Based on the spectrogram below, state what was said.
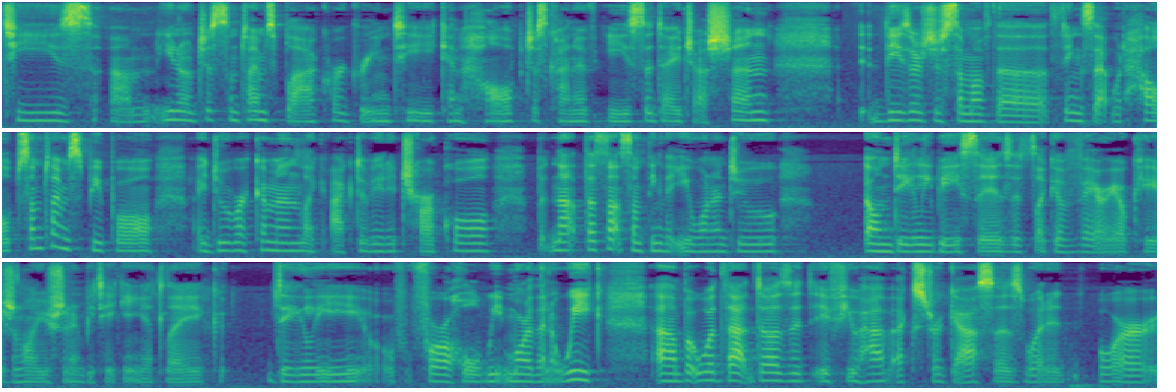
teas. Um, you know, just sometimes black or green tea can help just kind of ease the digestion these are just some of the things that would help. Sometimes people, I do recommend like activated charcoal, but not that's not something that you want to do on daily basis. It's like a very occasional. You shouldn't be taking it like daily for a whole week, more than a week. Uh, but what that does, it, if you have extra gases, what it or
